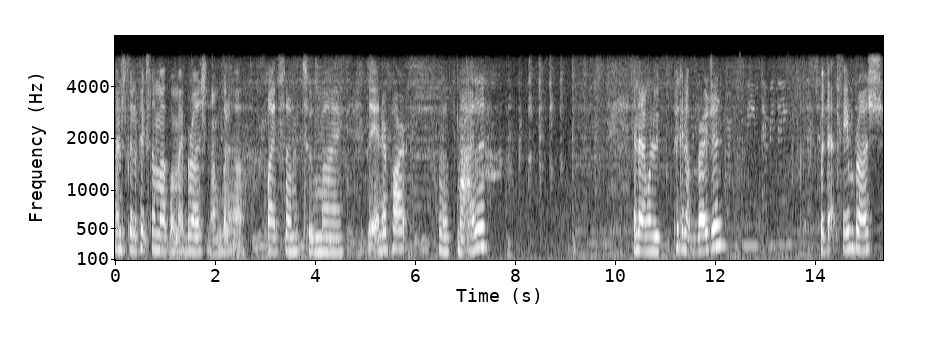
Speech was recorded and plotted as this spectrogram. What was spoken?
I'm just going to pick some up with my brush and I'm going to apply some to my the inner part of my eyelid. And then I'm going to be picking up Virgin with that same brush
